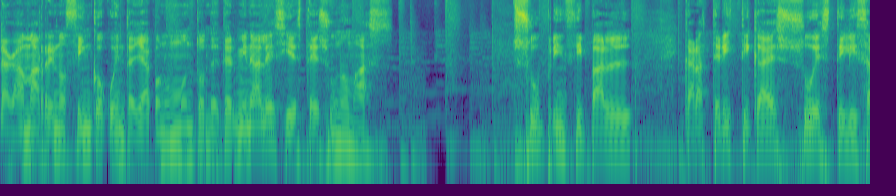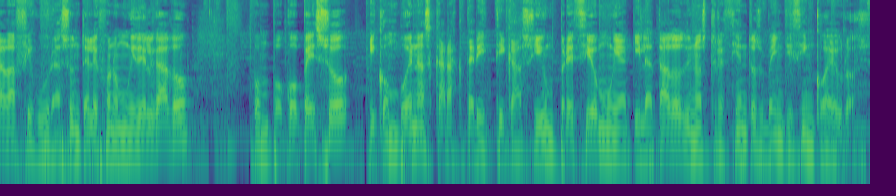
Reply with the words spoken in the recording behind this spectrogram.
La gama Reno 5 cuenta ya con un montón de terminales y este es uno más. Su principal característica es su estilizada figura. Es un teléfono muy delgado, con poco peso y con buenas características y un precio muy aquilatado de unos 325 euros.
